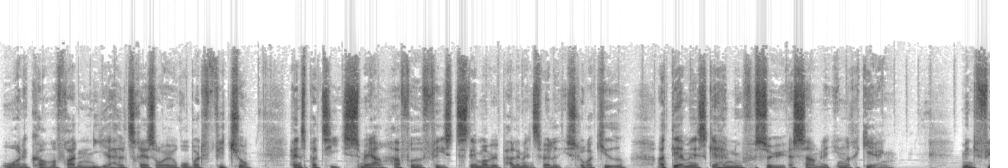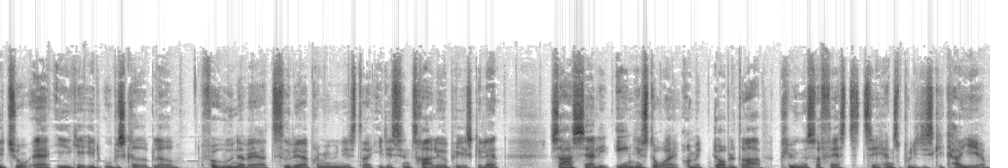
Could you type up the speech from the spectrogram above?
Ordene kommer fra den 59-årige Robert Fico. Hans parti Smer har fået flest stemmer ved parlamentsvalget i Slovakiet, og dermed skal han nu forsøge at samle en regering. Men Fico er ikke et ubeskrevet blad, for uden at være tidligere premierminister i det centrale europæiske land, så har særligt en historie om et dobbeltdrab klynget sig fast til hans politiske karriere.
